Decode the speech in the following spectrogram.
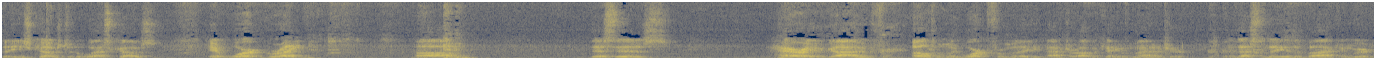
the East Coast to the West Coast. It worked great. Um, this is Harry, a guy who ultimately worked for me after I became a manager, and that's me in the back, and we're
